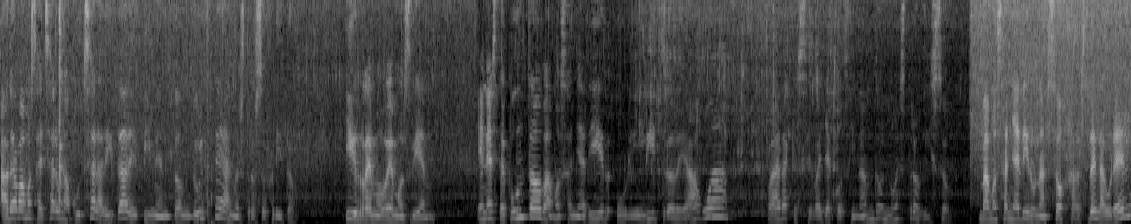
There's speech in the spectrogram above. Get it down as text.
Ahora vamos a echar una cucharadita de pimentón dulce a nuestro sofrito y removemos bien. En este punto vamos a añadir un litro de agua para que se vaya cocinando nuestro guiso. Vamos a añadir unas hojas de laurel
